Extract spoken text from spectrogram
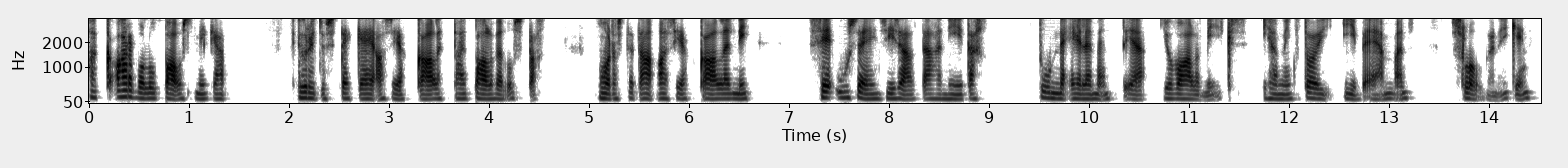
vaikka arvolupaus, mikä yritys tekee asiakkaalle tai palvelusta muodostetaan asiakkaalle, niin se usein sisältää niitä tunneelementtejä jo valmiiksi, ihan niin kuin toi IBMn sloganikin.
